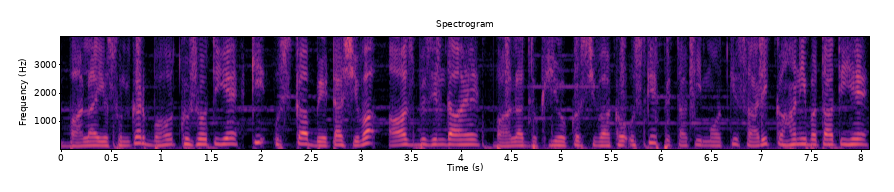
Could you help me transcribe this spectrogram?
बाला ये सुनकर बहुत खुश होती है कि उसका बेटा शिवा आज भी ज़िंदा है। बाला दुखी होकर शिवा को उसके पिता की मौत की सारी कहानी बताती है।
